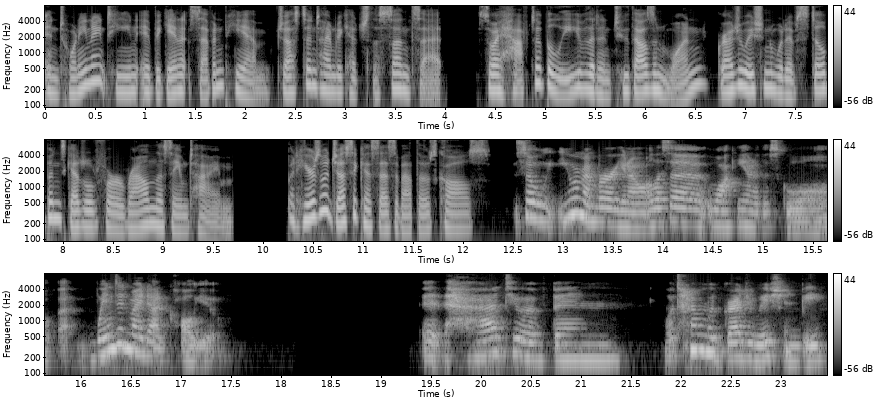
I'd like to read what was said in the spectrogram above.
in 2019 it began at 7 p.m., just in time to catch the sunset. So I have to believe that in 2001, graduation would have still been scheduled for around the same time. But here's what Jessica says about those calls. So you remember, you know, Alyssa walking out of the school. Uh, When did my dad call you? It had to have been. What time would graduation be?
